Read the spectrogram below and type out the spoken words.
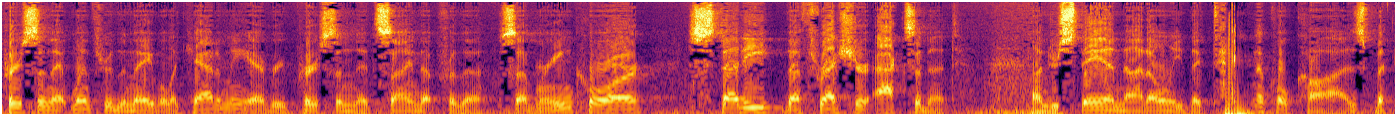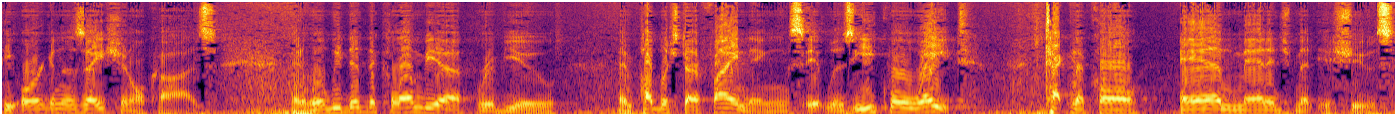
person that went through the Naval Academy, every person that signed up for the Submarine Corps, study the Thresher accident understand not only the technical cause, but the organizational cause. And when we did the Columbia review and published our findings, it was equal weight, technical and management issues.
